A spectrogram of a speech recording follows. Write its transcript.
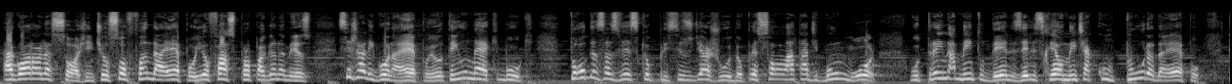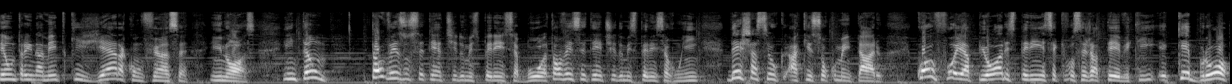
Agora olha só, gente, eu sou fã da Apple e eu faço propaganda mesmo. Você já ligou na Apple? Eu tenho um MacBook. Todas as vezes que eu preciso de ajuda, o pessoal lá tá de bom humor. O treinamento deles, eles realmente a cultura da Apple tem um treinamento que gera confiança em nós. Então, Talvez você tenha tido uma experiência boa, talvez você tenha tido uma experiência ruim. Deixa seu, aqui seu comentário. Qual foi a pior experiência que você já teve, que quebrou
